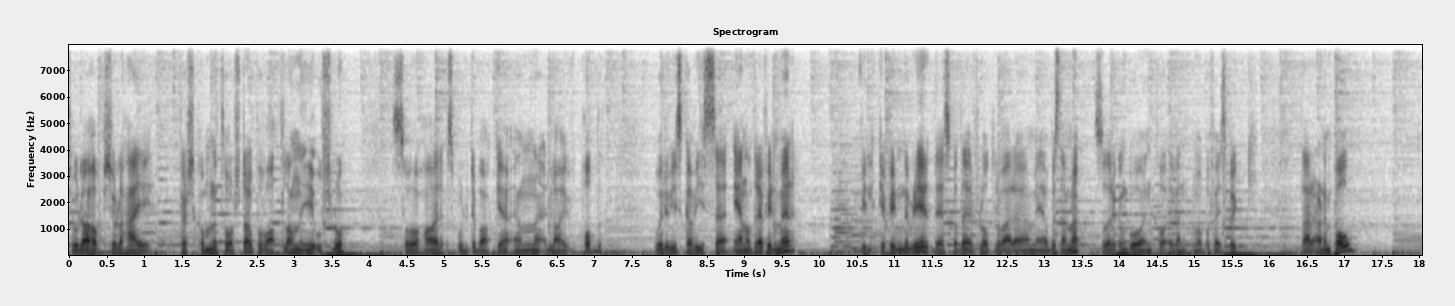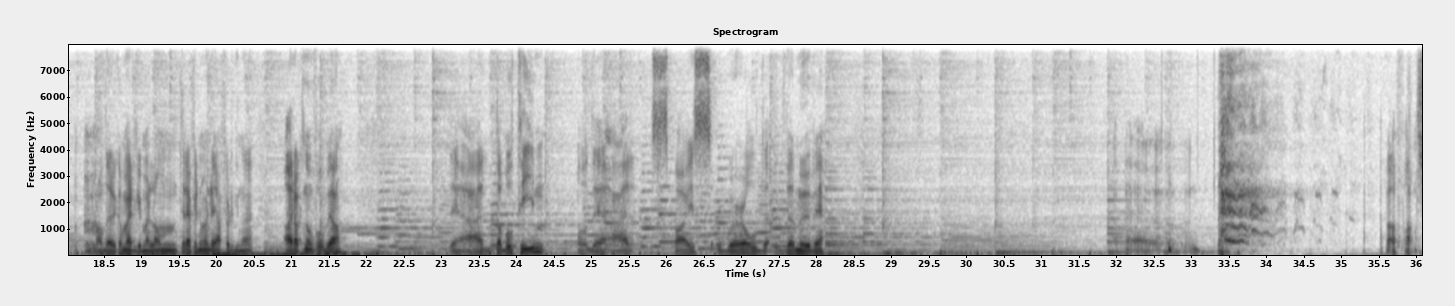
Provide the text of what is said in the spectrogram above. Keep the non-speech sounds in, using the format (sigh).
Tjola hopp, tjola hei. Førstkommende torsdag på Vaterland i Oslo så har Spol tilbake en livepod hvor vi skal vise én av tre filmer. Hvilke film det blir, det skal dere få lov til å være med og bestemme. Så dere kan gå inn på eventen vår på Facebook. Der er det en poll. Og dere kan velge mellom tre filmer. Det er følgende Arachnofobia. Det er Double Team. Og det er Spice World The Movie.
